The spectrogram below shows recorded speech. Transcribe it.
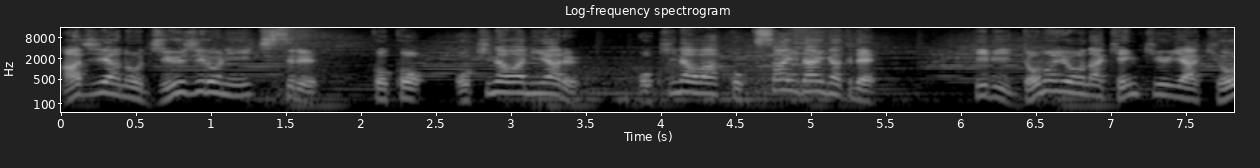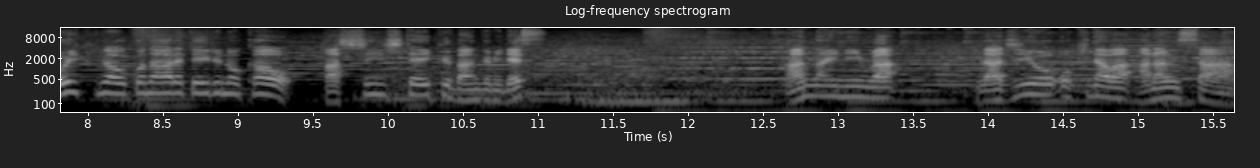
アジアの十字路に位置するここ沖縄にある沖縄国際大学で日々どのような研究や教育が行われているのかを発信していく番組です。案内人はラジオ沖縄アナウンサ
